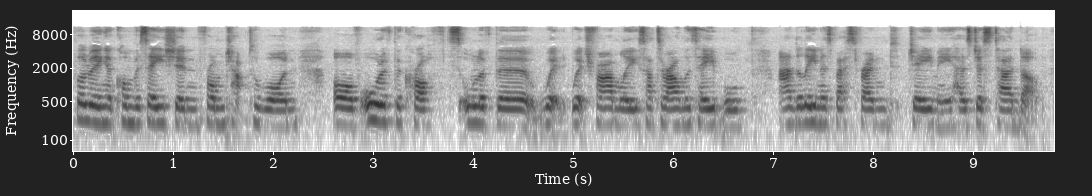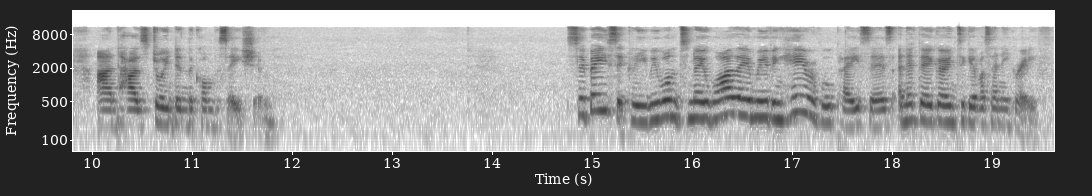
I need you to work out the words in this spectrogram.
following a conversation from chapter one of all of the Crofts, all of the witch family sat around the table, and Alina's best friend Jamie has just turned up and has joined in the conversation. So basically, we want to know why they are moving here of all places and if they're going to give us any grief.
